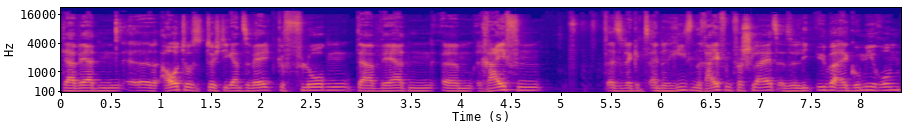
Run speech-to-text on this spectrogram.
da werden äh, Autos durch die ganze Welt geflogen, da werden ähm, Reifen, also da gibt es einen riesen Reifenverschleiß, also liegt überall Gummi rum.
